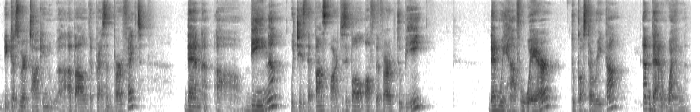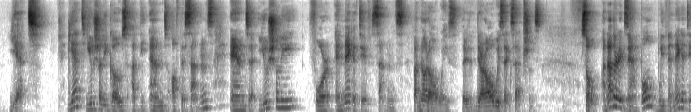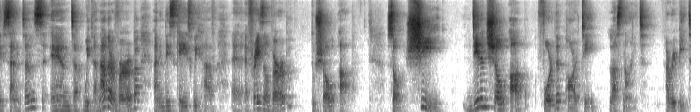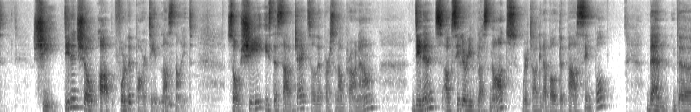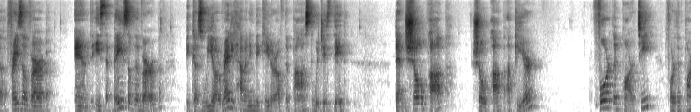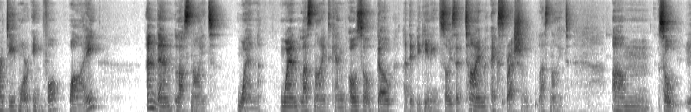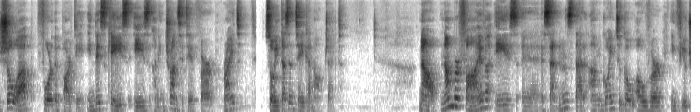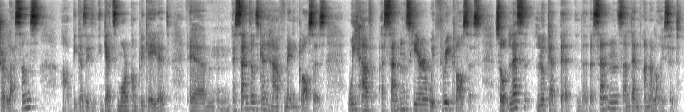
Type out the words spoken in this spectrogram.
because we're talking uh, about the present perfect then uh, been, which is the past participle of the verb to be. Then we have where, to Costa Rica, and then when, yet. Yet usually goes at the end of the sentence and usually for a negative sentence, but not always. There, there are always exceptions. So another example with a negative sentence and with another verb, and in this case we have a, a phrasal verb to show up. So she didn't show up for the party last night. I repeat, she didn't show up for the party last night. So she is the subject, so the personal pronoun. Didn't, auxiliary plus not, we're talking about the past simple. Then the phrasal verb and is the base of the verb because we already have an indicator of the past, which is did, then show up, show up, appear. For the party, for the party more info, why. And then last night, when. When last night can also go at the beginning, so it's a time expression, last night. Um, so show up for the party, in this case is an intransitive verb, right? So it doesn't take an object. Now, number five is a, a, sentence that I'm going to go over in future lessons uh, because it, it, gets more complicated. Um, a sentence can have many clauses. We have a sentence here with three clauses. So let's look at the, the, the sentence and then analyze it.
